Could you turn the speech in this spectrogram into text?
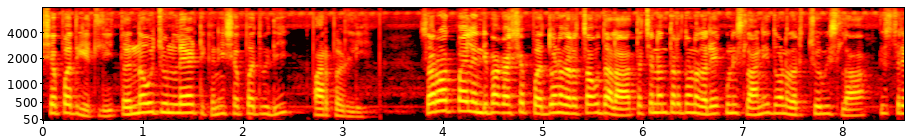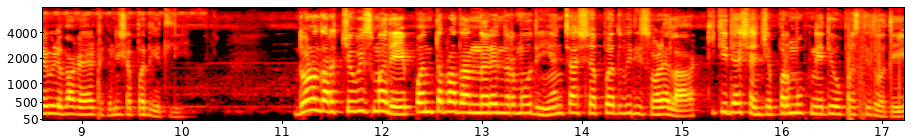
शपथ घेतली? तर नऊ जूनला या ठिकाणी शपथविधी पार पडली. सर्वात पहिल्यांदा बघा शपथ दोन हजार चौदाला त्याच्यानंतर दोन हजार एकोणीसला आणि दोन हजार चोवीसला तिसऱ्या वेळी बघा या ठिकाणी शपथ घेतली. दोन हजार चोवीसमध्ये पंतप्रधान नरेंद्र मोदी यांच्या शपथविधी सोहळ्याला किती देशांचे प्रमुख नेते उपस्थित होते?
